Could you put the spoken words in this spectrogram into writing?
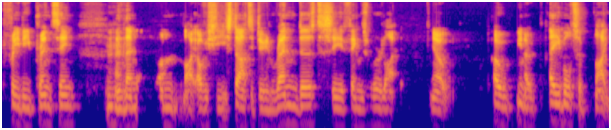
3D printing, Mhm. and then um, like obviously you started doing renders to see if things were like you know oh you know able to like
